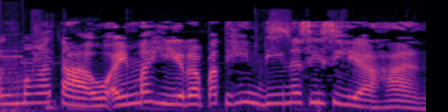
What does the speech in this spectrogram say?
Ang mga tao ay mahirap at hindi nasisiyahan.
